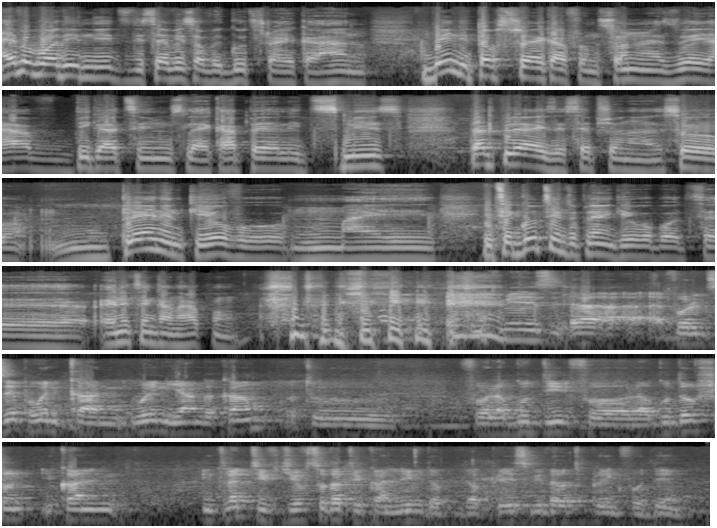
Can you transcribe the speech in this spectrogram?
everybody needs the service of a good striker and being the top striker from Sunrise where you have bigger teams like APR it means that player is exceptional. So playing in Kiyovu my it's a good thing to play in Kiyovu but uh, anything can happen. It means uh, for example when can when younger come to for a good deal for a good option you can interact with you so that you can leave the, the place without playing for them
